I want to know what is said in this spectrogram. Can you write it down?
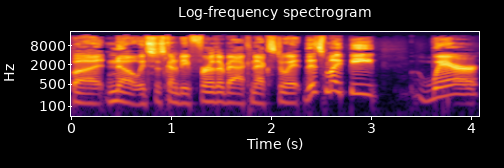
but no, it's just going to be further back next to it. This might be where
